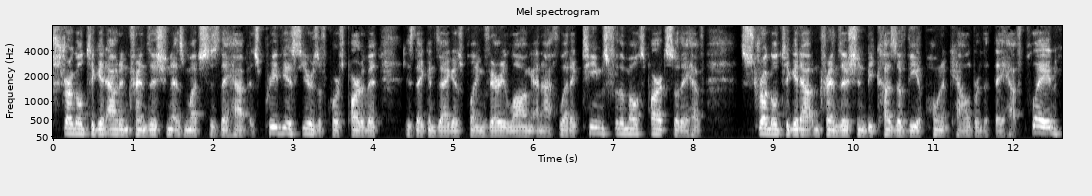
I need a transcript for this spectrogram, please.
struggled to get out in transition as much as they have as previous years. Of course, part of it is that Gonzaga is playing very long and athletic teams for the most part, so they have struggled to get out in transition because of the opponent caliber that they have played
